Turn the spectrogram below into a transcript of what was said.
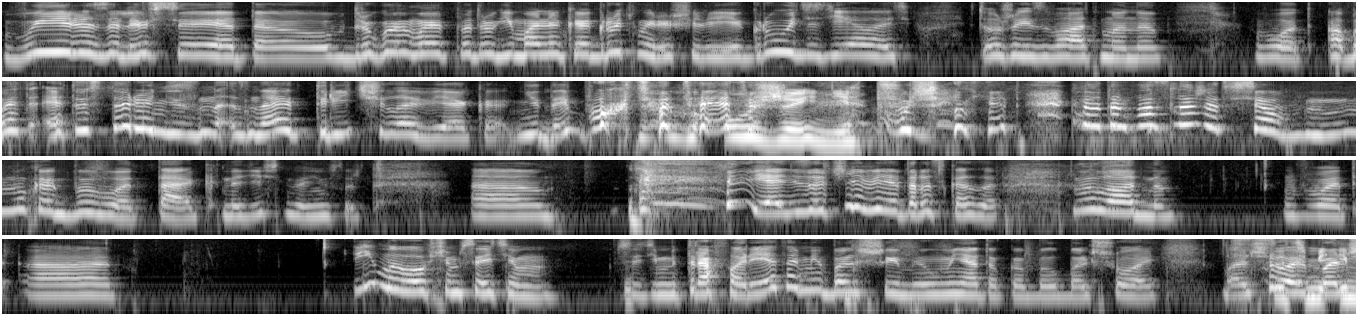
вырезали все это. У другой моей подруги маленькая грудь, мы решили ей грудь сделать, тоже из ватмана. Вот. Об это, эту историю не зна- знают три человека. Не дай бог кто-то это Уже нет. уже нет. Кто-то послушает, все, ну как бы вот так. Надеюсь, никто не услышит. Я не зачем я это рассказываю. Ну ладно. Вот. а, И мы, в общем, с этим с этими трафаретами большими. У меня такой был большой, С большой, этими большой,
